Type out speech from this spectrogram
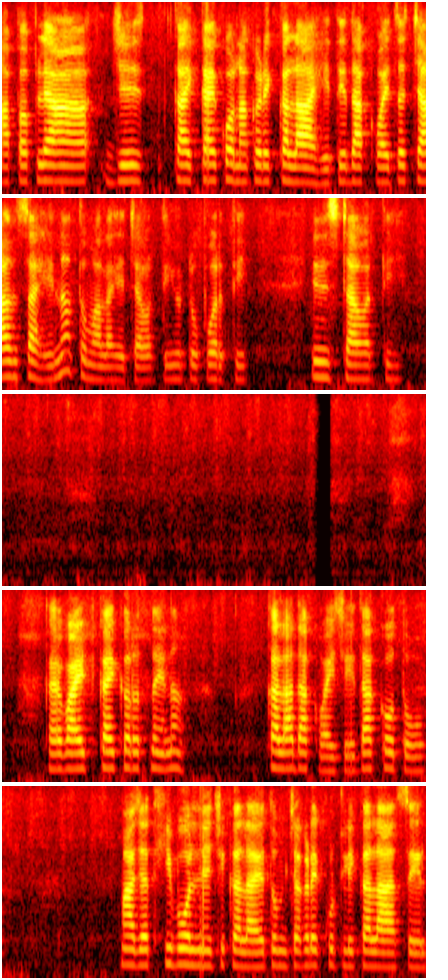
आपापल्या जे काय काय कोणाकडे कला आहे ते दाखवायचा चान्स आहे ना तुम्हाला ह्याच्यावरती यूट्यूबवरती इन्स्टावरती काय वाईट काय करत नाही ना? कला दाखवायची दाखवतो. माझ्यात ही बोलण्याची कला आहे तुमच्याकडे कुठली कला असेल?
